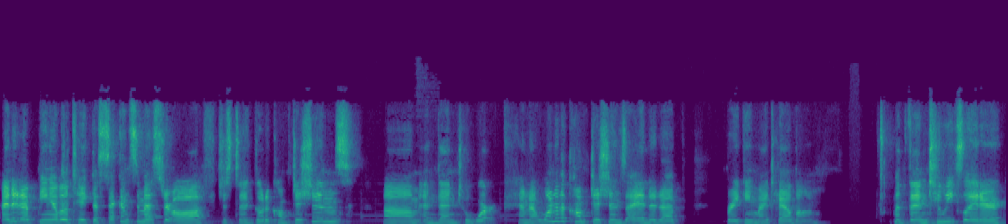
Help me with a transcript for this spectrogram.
I ended up being able to take the second semester off just to go to competitions, um, and then to work. And at one of the competitions, I ended up breaking my tailbone. But then two weeks later,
